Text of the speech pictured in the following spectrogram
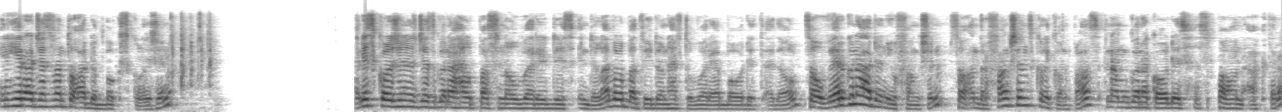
In here I just want to add a box collision. And this collision is just gonna help us know where it is in the level, but we don't have to worry about it at all. So we're gonna add a new function. So under functions, click on plus, and I'm gonna call this spawn actor.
